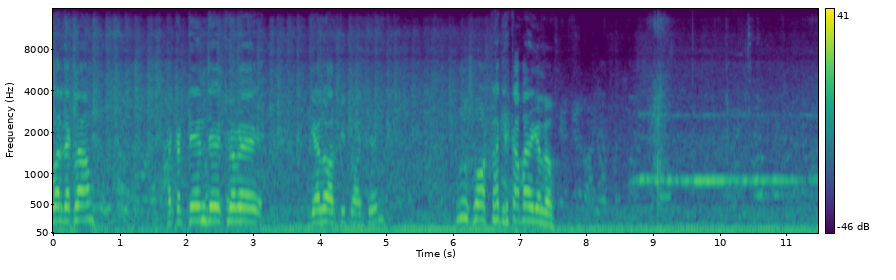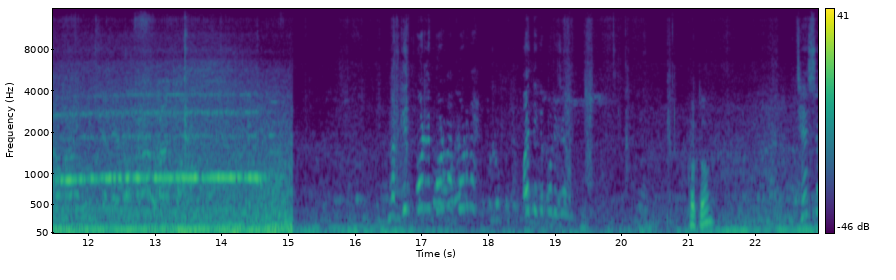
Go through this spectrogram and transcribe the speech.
এবার দেখলাম একটা ট্রেন যে কীভাবে গেল আর কি টয় ট্রেন। পুরো শহরটাকে কাঁপায় গেল। কত? ছশো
